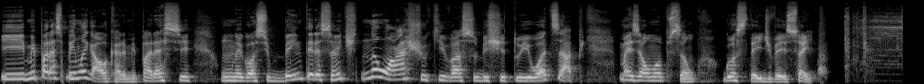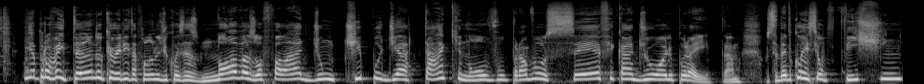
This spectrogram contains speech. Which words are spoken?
e me parece bem legal, cara. Me parece um negócio bem interessante. Não acho que vá substituir o WhatsApp, mas é uma opção. Gostei de ver isso aí. E aproveitando que o Eli tá falando de coisas novas, vou falar de um tipo de ataque novo para você ficar de olho por aí, tá? Você deve conhecer o phishing.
